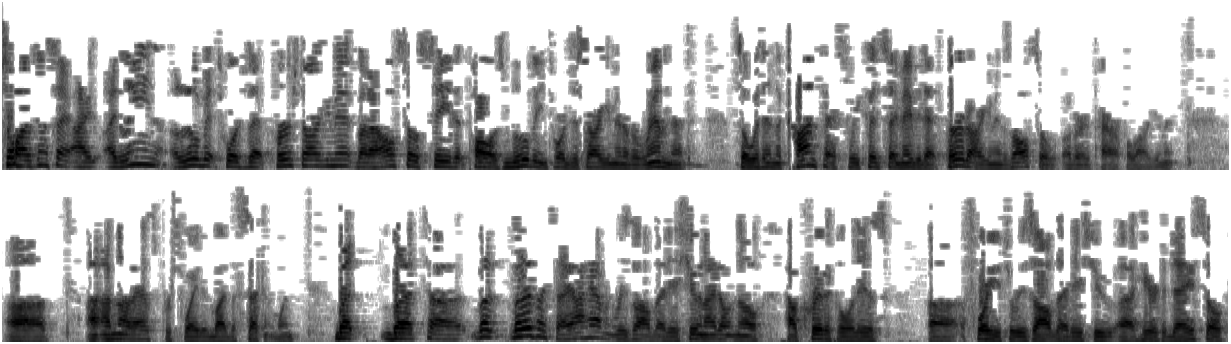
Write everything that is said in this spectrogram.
so I was going to say I, I lean a little bit towards that first argument, but I also see that Paul is moving towards this argument of a remnant. So within the context, we could say maybe that third argument is also a very powerful argument. Uh, I, I'm not as persuaded by the second one. But but uh, but but as I say, I haven't resolved that issue, and I don't know how critical it is uh, for you to resolve that issue uh, here today. So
